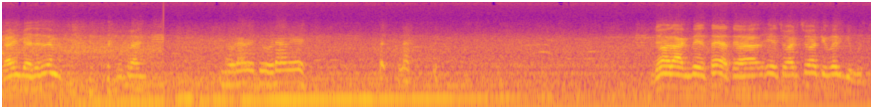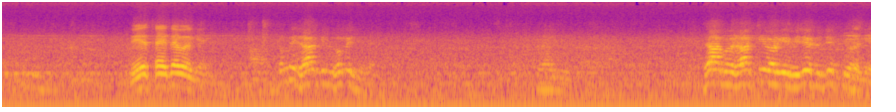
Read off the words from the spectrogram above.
ગાડી બેસે છે ને છોકરા દોડાવે દોડાવે. જ્યાં રાગ દેશ થયા ત્યાં એ ચોટ ચોટી વર્ગ્યું બધું. દેશ થાય તો વર્ગે. ગમે રાગ કીધું ગમે. રાગ હોય, રાગથી વળગી વિદેશથી વળગી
